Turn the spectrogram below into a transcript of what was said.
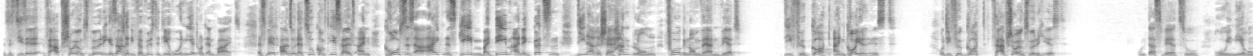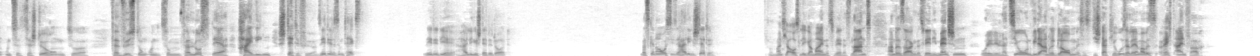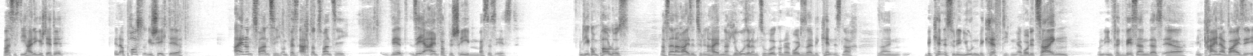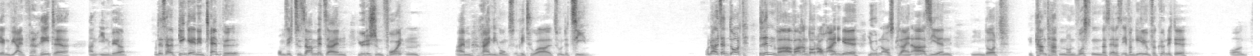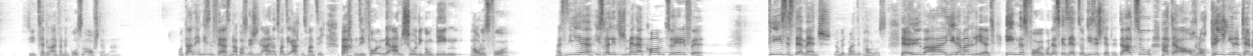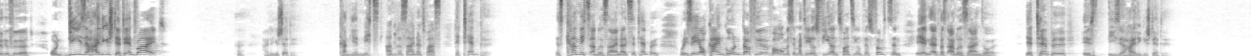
Es ist diese verabscheuungswürdige Sache, die verwüstet, die ruiniert und entweiht. Es wird also in der Zukunft Israels ein großes Ereignis geben, bei dem eine götzendienerische Handlung vorgenommen werden wird, die für Gott ein Gräuel ist und die für Gott verabscheuungswürdig ist und das wäre zu Ruinierung und zur Zerstörung und zur Verwüstung und zum Verlust der heiligen Städte führen. Seht ihr das im Text? Seht ihr die heilige Stätte dort? Was genau ist diese heilige Stätte? Und manche Ausleger meinen, das wäre das Land, andere sagen, das wären die Menschen oder die Nation, wieder andere glauben, es ist die Stadt Jerusalem, aber es ist recht einfach. Was ist die heilige Stätte? In Apostelgeschichte 21 und Vers 28 wird sehr einfach beschrieben, was das ist. Und hier kommt Paulus nach seiner Reise zu den Heiden nach Jerusalem zurück und er wollte sein Bekenntnis nach, sein Bekenntnis zu den Juden bekräftigen. Er wollte zeigen und ihn vergewissern, dass er in keiner Weise irgendwie ein Verräter an ihn wäre. Und deshalb ging er in den Tempel, um sich zusammen mit seinen jüdischen Freunden einem Reinigungsritual zu unterziehen. Und als er dort drin war, waren dort auch einige Juden aus Kleinasien, die ihn dort gekannt hatten und wussten, dass er das Evangelium verkündigte. Und Sie zetteln einfach einen großen Aufstand an. Und dann in diesen Versen, Apostelgeschichte 21, 28, brachten sie folgende Anschuldigung gegen Paulus vor. Heißt es, ihr israelitischen Männer, kommt zu Hilfe. Dies ist der Mensch, damit meinen sie Paulus, der überall jedermann lehrt gegen das Volk und das Gesetz und diese Städte. Dazu hat er auch noch Griechen in den Tempel geführt und diese heilige Stätte entweiht. Heilige Stätte. Kann hier nichts anderes sein als was? Der Tempel. Es kann nichts anderes sein als der Tempel. Und ich sehe auch keinen Grund dafür, warum es in Matthäus 24 und Vers 15 irgendetwas anderes sein soll. Der Tempel ist diese heilige Stätte.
